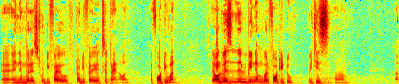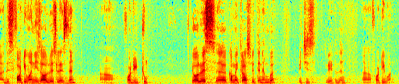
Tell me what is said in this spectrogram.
a number as 25 25 etc and all uh, 41 there always there will be number 42 which is uh, uh, this 41 is always less than uh, 42 you always come across with a number which is greater than 41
